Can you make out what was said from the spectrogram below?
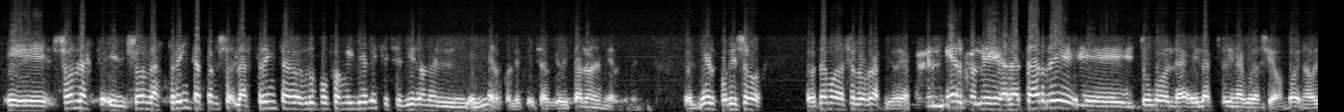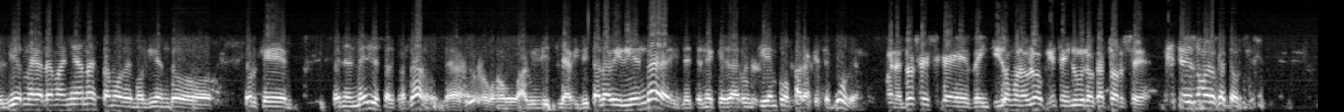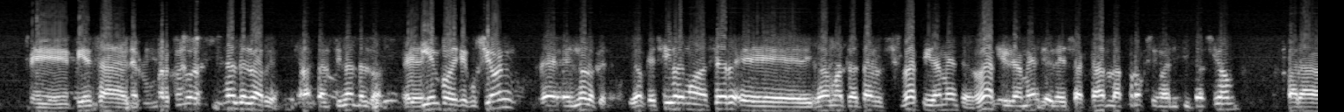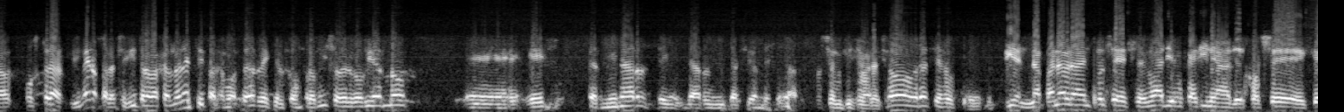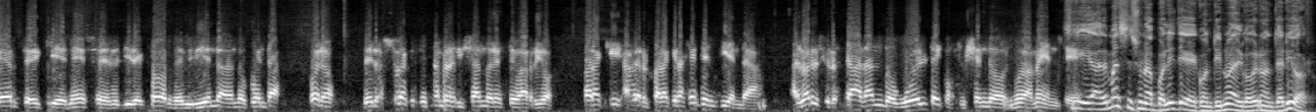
Eh, son las eh, son las 30 las 30 grupos familiares que se dieron el, miércoles, que se acreditaron el miércoles. El miércoles, por eso tratamos de hacerlo rápido. El miércoles a la tarde eh, tuvo el acto de inauguración. Bueno, el viernes a la mañana estamos demoliendo, porque en el medio está el traslado, o sea, le habilita la vivienda y le tenés que dar un tiempo para que se pudren. Bueno, entonces 22 eh, monobloques, este es el número 14. Este es el número 14. Se piensa derrumbar todo hasta el final del barrio, hasta el final del barrio. ¿El tiempo de ejecución? Eh, no lo tenemos. Lo que sí vamos a hacer, eh, vamos a tratar rápidamente, rápidamente de sacar la próxima licitación para mostrar, primero para seguir trabajando en esto y para mostrar de que el compromiso del gobierno eh, es terminar de, la rehabilitación de este barrio. José, muchísimas gracias. No, gracias a ustedes. Bien, la palabra entonces Mario Karina de José Gerte, quien es el director de vivienda, dando cuenta, bueno, de las obras que se están realizando en este barrio. Para que, a ver, para que la gente entienda, al barrio se lo está dando vuelta y construyendo nuevamente. Sí, además es una política que continúa del gobierno anterior.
